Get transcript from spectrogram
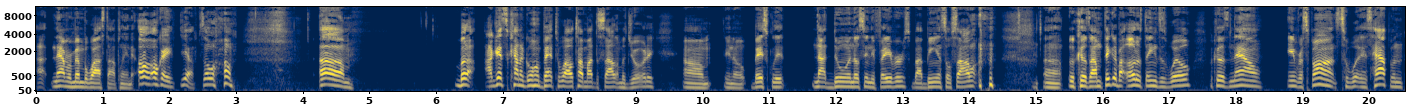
I now remember why I stopped playing it. Oh, okay. Yeah. So, um, um, but I guess kind of going back to what I was talking about the silent majority, um, you know, basically not doing us any favors by being so silent. uh, because I'm thinking about other things as well. Because now, in response to what has happened,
